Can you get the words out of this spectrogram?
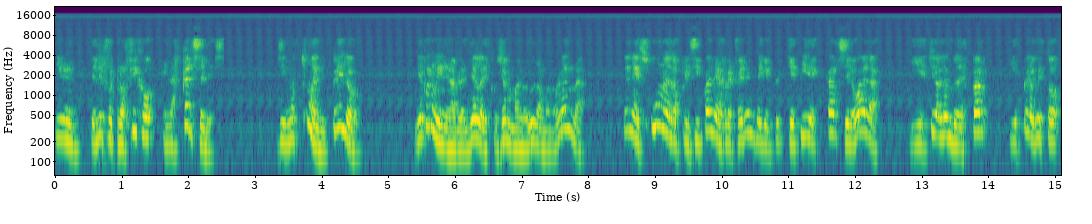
tienen teléfono fijo en las cárceles. Es decir, nos toman el pelo. Y después nos vienen a plantear la discusión mano dura mano blanda. Tenés uno de los principales referentes que, que pide cárcel o bala, y estoy hablando de Sper, y espero que esto,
